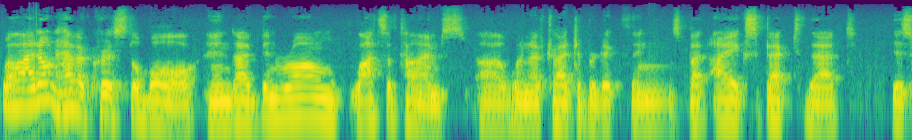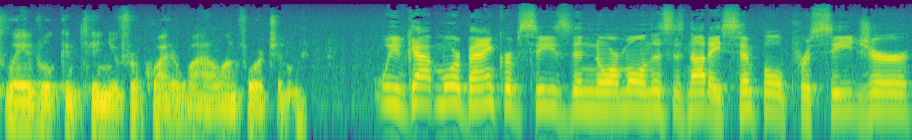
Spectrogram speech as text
Well, I don't have a crystal ball, and I've been wrong lots of times uh, when I've tried to predict things, but I expect that this wave will continue for quite a while, unfortunately. We've got more bankruptcies than normal, and this is not a simple procedure.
